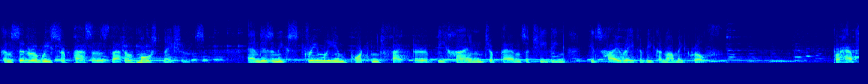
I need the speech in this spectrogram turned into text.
considerably surpasses that of most nations and is an extremely important factor behind Japan's achieving its high rate of economic growth. Perhaps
